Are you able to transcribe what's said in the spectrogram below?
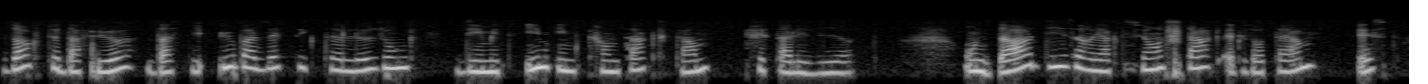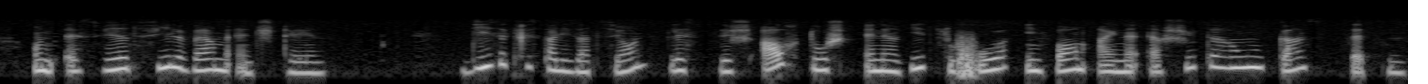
sorgte dafür, dass die übersättigte Lösung, die mit ihm in Kontakt kam, kristallisiert. Und da diese Reaktion stark exotherm ist, und es viel Wärme entstehen. Diese Kristallisation lässt sich auch durch Energiezufuhr in Form einer Erschütterung ganz setzen.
